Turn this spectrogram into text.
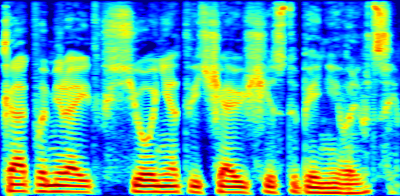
как вымирает все не отвечающее ступени эволюции.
